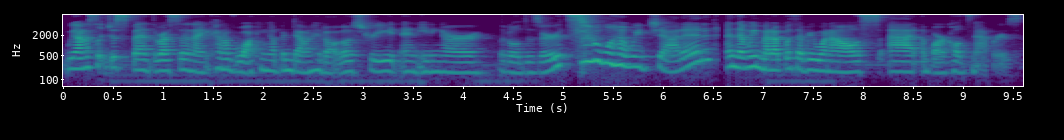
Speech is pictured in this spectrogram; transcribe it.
We honestly just spent the rest of the night kind of walking up and down Hidalgo Street and eating our little desserts while we chatted. And then we met up with everyone else at a bar called Snappers.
